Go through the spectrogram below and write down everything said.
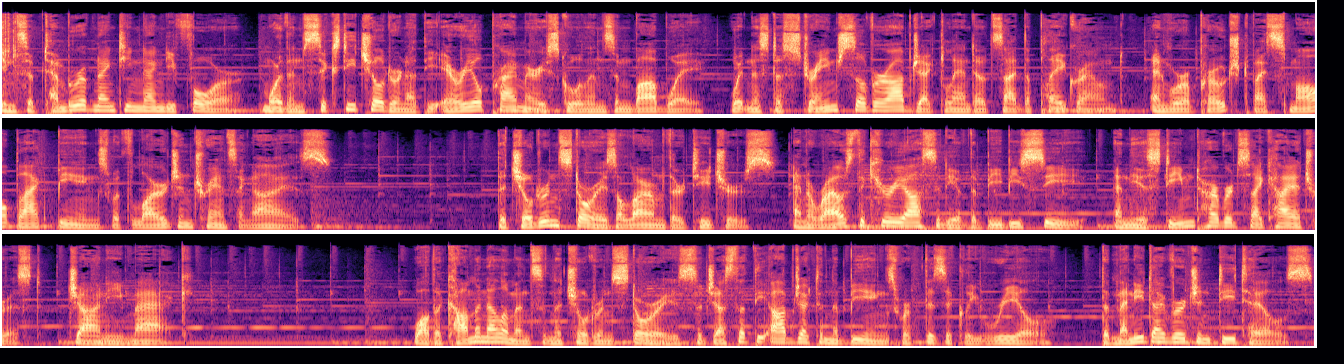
In September of 1994, more than 60 children at the Ariel Primary School in Zimbabwe witnessed a strange silver object land outside the playground and were approached by small black beings with large entrancing eyes. The children's stories alarmed their teachers and aroused the curiosity of the BBC and the esteemed Harvard psychiatrist John E. Mack. While the common elements in the children's stories suggest that the object and the beings were physically real, the many divergent details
